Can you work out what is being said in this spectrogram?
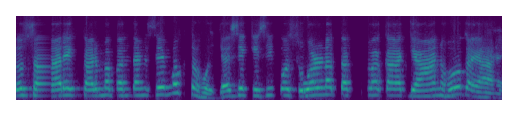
तो सारे कर्म बंधन से मुक्त हो। जैसे किसी को सुवर्ण तत्व का ज्ञान हो गया है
